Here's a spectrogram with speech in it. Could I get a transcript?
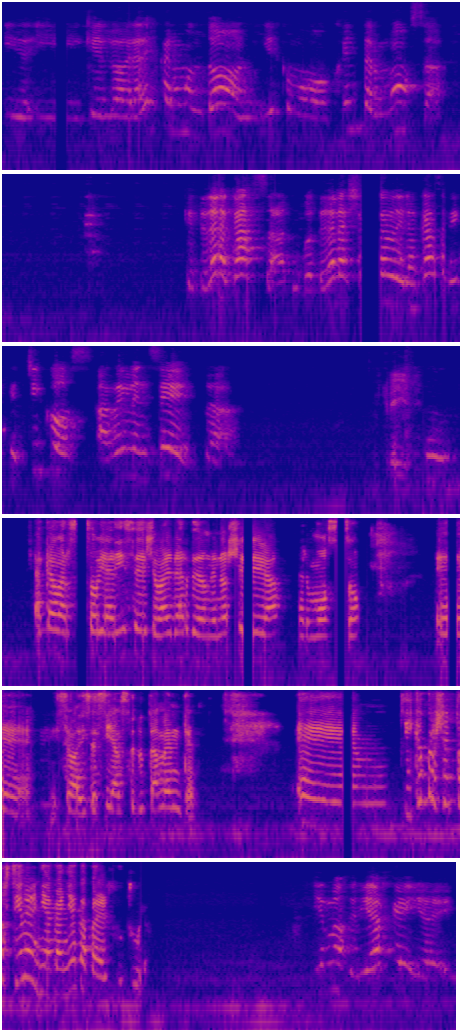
y, que lo agradezcan un montón, y es como gente hermosa, que te da la casa, tipo, te da la llave de la casa y dice, chicos, arréglense, Increíble. Acá Varsovia dice, llevar el arte donde no llega, hermoso. Eh, y se va, dice, sí, absolutamente. Eh, ¿Y qué proyectos tiene ñaca ñaca para el futuro? Irnos de viaje y,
